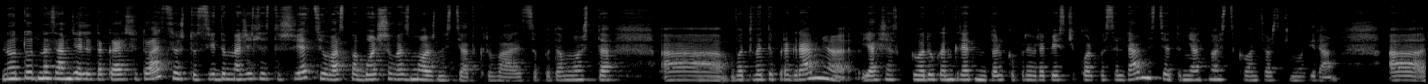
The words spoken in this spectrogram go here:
Но тут на самом деле такая ситуация, что с видом на жительство в Швеции у вас побольше возможностей открывается, потому что а, вот в этой программе, я сейчас говорю конкретно только про Европейский корпус солидарности, это не относится к волонтерским лагерям. А,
